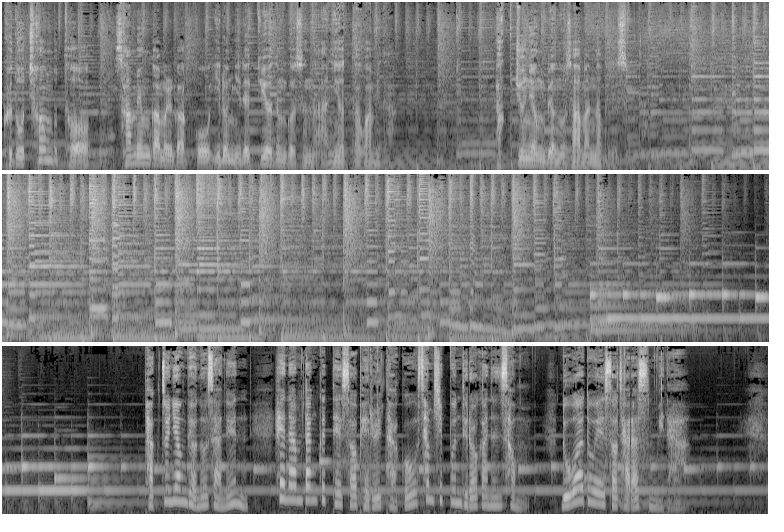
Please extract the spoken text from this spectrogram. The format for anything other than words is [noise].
그도 처음부터 사명감을 갖고 이런 일에 뛰어든 것은 아니었다고 합니다. 박준영 변호사 만나보겠습니다. 박준영 변호사는 해남 땅끝에서 배를 타고 30분 들어가는 섬 노화도에서 자랐습니다.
